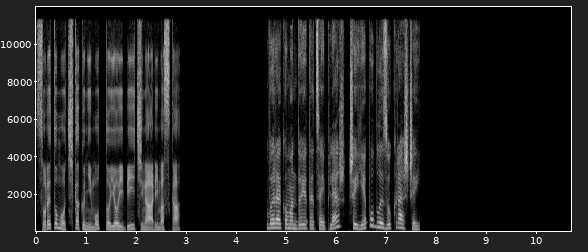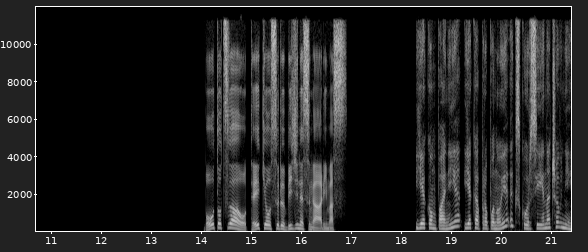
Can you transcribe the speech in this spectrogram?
それとも近くにもっと良いビーチがありますか Ви рекомендуєте цей пляж, чи є поблизу кращий? ボートツアーを提供するビジネスがあります。Є компанія, яка пропонує екскурсії на човні.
